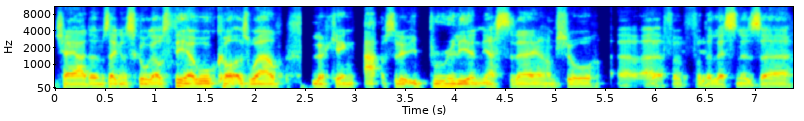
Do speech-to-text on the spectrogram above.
Che Adams, they're going to score goals. Theo Walcott as well, looking absolutely brilliant yesterday. I'm sure uh, uh, for for the listeners, uh,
